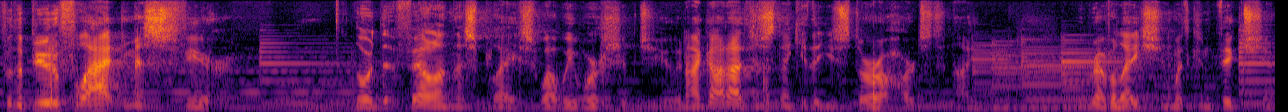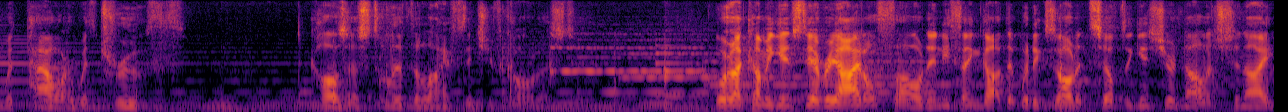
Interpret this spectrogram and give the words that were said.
for the beautiful atmosphere, Lord, that fell in this place while we worshiped you. And I, God, I just thank you that you stir our hearts tonight with revelation, with conviction, with power, with truth. Cause us to live the life that you've called us to. Lord, I come against every idle thought, anything, God, that would exalt itself against your knowledge tonight.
